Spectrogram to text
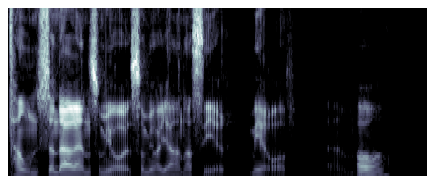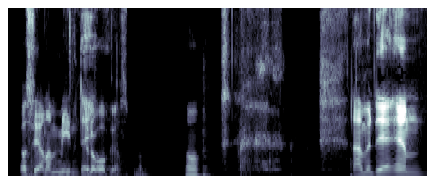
Townsend är en som jag, som jag gärna ser mer av. Ehm, Ja. Jag ser gärna mindre av. Men, ja. Nej, men det är en,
